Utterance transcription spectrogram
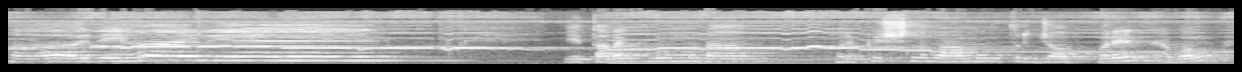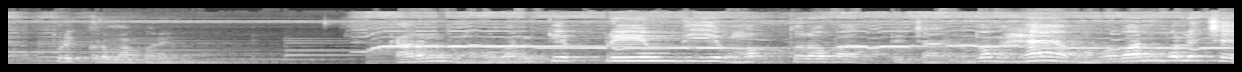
হরে হরে। এই তারক ব্রহ্ম নাম হরিকৃষ্ণ মহামন্ত্র জপ করেন এবং পরিক্রমা করেন। কারণ ভগবানকে প্রেম দিয়ে ভক্তরা বাঁধতে চায় এবং হ্যাঁ ভগবান বলেছে,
